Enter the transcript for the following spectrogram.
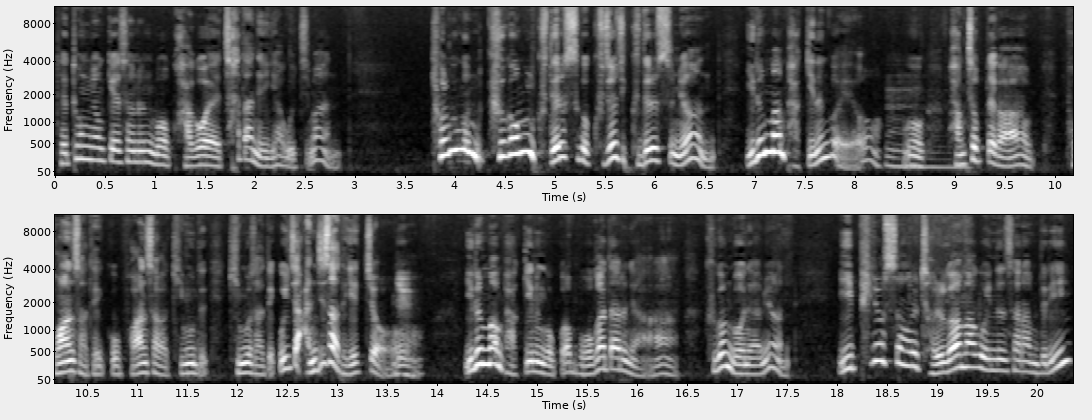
대통령께서는 뭐 과거에 차단 얘기하고 있지만 결국은 그 건물 그대로 쓰고 그 조직 그대로 쓰면 이름만 바뀌는 거예요. 음. 뭐 방첩대가 보안사 됐고 보안사가 기무, 기무사 됐고 이제 안지사 되겠죠. 예. 이름만 바뀌는 것과 뭐가 다르냐. 그건 뭐냐면 이 필요성을 절감하고 있는 사람들이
